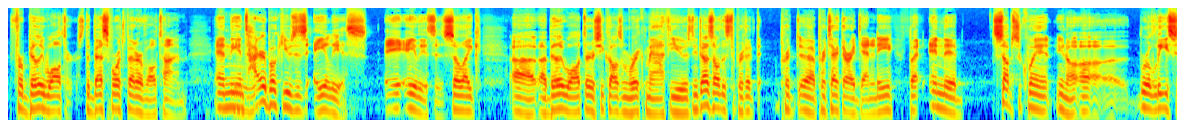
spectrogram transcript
for Billy Walters, the best sports bettor of all time. And the entire book uses alias a- aliases. So like uh, uh, Billy Walters, he calls him Rick Matthews. And he does all this to protect pr- uh, protect their identity. But in the subsequent, you know, uh, uh, release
